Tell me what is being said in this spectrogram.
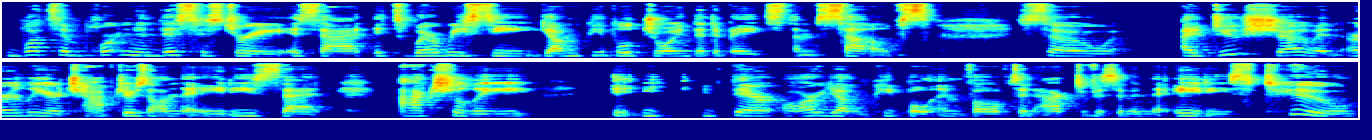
what's important in this history is that it's where we see young people join the debates themselves. So I do show in earlier chapters on the 80s that actually it, there are young people involved in activism in the 80s too,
